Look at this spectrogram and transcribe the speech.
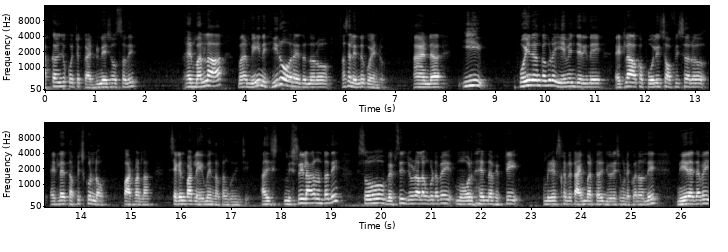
అక్కడ నుంచి కొంచెం కంటిన్యూషన్ వస్తుంది. అండ్ మళ్ళా మన మెయిన్ హీరో ఎవరైతే ఉన్నారో అసలు ఎందుకు పోయిండు? అండ్ ఈ పోయినాక కూడా ఏమేం జరిగినాయి? ఎట్లా ఒక పోలీస్ ఆఫీసర్ ఎట్లా తప్పించుకుండో పార్ట్ వన్లో సెకండ్ పార్ట్లో ఏమైంది అతని గురించి? అది మిస్టరీ లాగా ఉంటుంది. సో వెబ్ సిరీస్ చూడాలనుకుంటే పోయి మోర్ దెన్ ఫిఫ్టీ మినిట్స్ కంటే టైం పడుతుంది డ్యూరేషన్ కూడా ఎక్కువనే ఉంది. నేనైతే పోయి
